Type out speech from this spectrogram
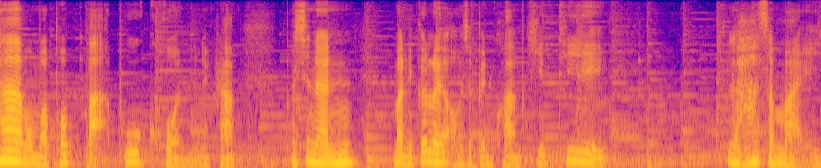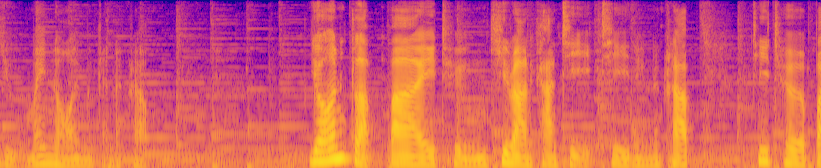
ห้ามออกมาพบปะผู้คนนะครับ เพราะฉะนั้นมันก็เลยออกจะเป็นความคิดที่ ล้าสมัยอยู่ไม่น้อยเหมือนกันนะครับ ย้อนกลับไปถึงคิรานคานทีอีกทีหนึ่งนะครับ ที่เธอไป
